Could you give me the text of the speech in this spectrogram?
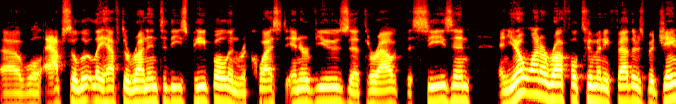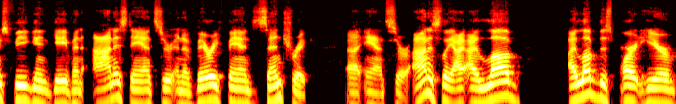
uh, will absolutely have to run into these people and request interviews uh, throughout the season. And you don't want to ruffle too many feathers, but James Fegan gave an honest answer and a very fan centric uh, answer. Honestly, I, I love I love this part here.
